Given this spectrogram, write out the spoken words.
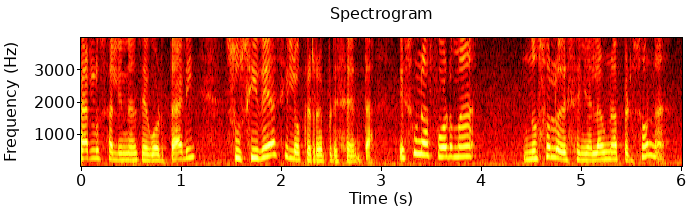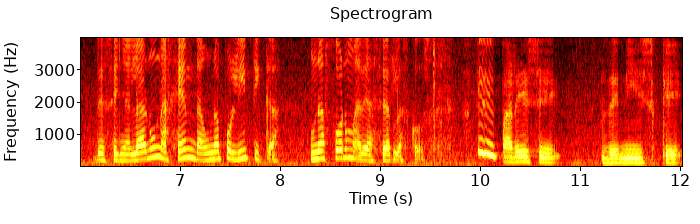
Carlos Salinas de Gortari, sus ideas y lo que representa. Es una forma no solo de señalar una persona, de señalar una agenda, una política, una forma de hacer las cosas. A mí me parece, Denise, que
